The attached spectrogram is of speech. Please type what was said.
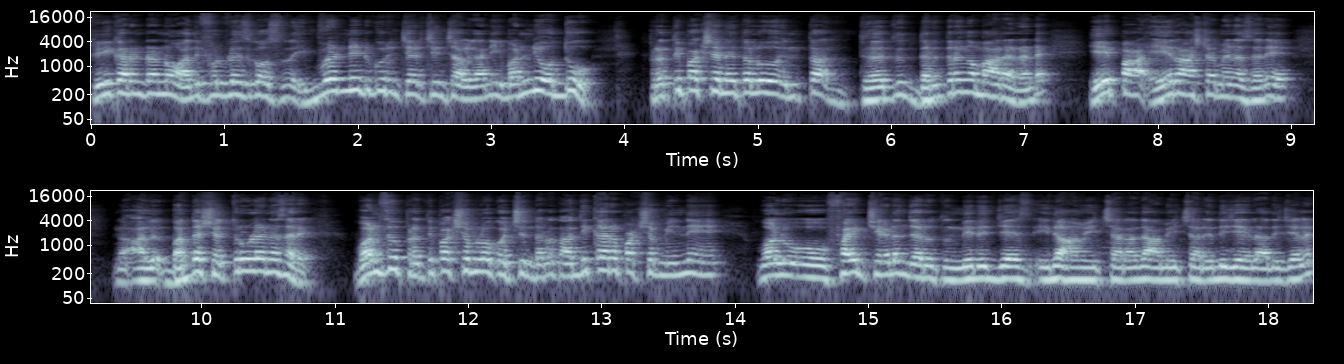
ఫ్రీ కరెంట్ అన్నో అది ఫుల్ ప్లేస్గా వస్తుంది. ఇవన్నిటి గురించి చర్చించాలి కానీ ఇవన్నీ వద్దు. ప్రతిపక్ష నేతలు ఎంత దరి- దరిద్రంగా మారారంటే ఏ పా ఏ రాష్ట్రమైనా సరే వాళ్ళు బద్ద శత్రువులైనా సరే వన్స్ ప్రతిపక్షంలోకి వచ్చిన తర్వాత అధికార పక్షం మీదనే వాళ్ళు ఫైట్ చేయడం జరుగుతుంది. మీరు ఇది చేసి ఇది హామీ ఇచ్చారు అది హామీ ఇచ్చారు ఇది చేయాలి అది చేయాలి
